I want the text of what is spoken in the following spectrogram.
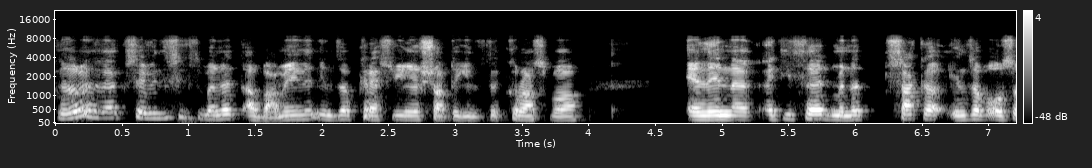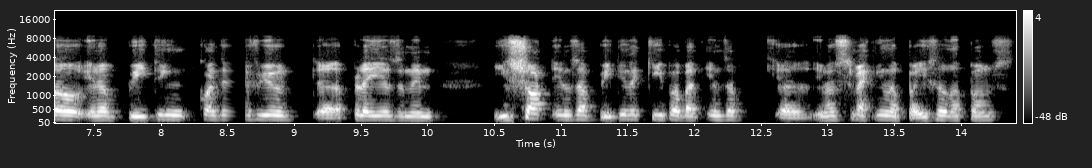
Because it was like 76 minute, Aubameyang ends up crashing a shot against the crossbar. And then uh, 83rd minute, Saka ends up also, you know, beating quite a few uh, players. And then his shot ends up beating the keeper, but ends up, uh, you know, smacking the base of the post.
